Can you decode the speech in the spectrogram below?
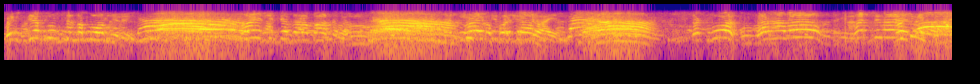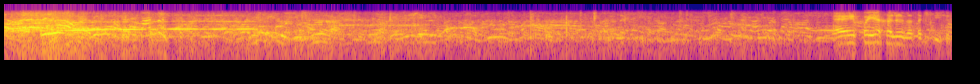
Вы все пункты запомнили? Да! Знаете, где зарабатывать? Где Да. Так вот, карнавал начинается! Эй, поехали на такси сейчас.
